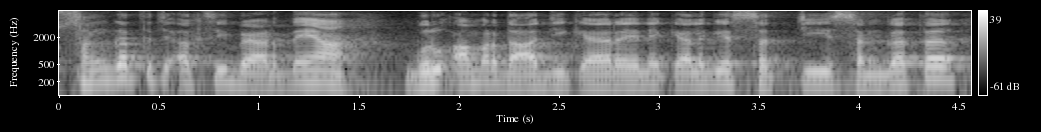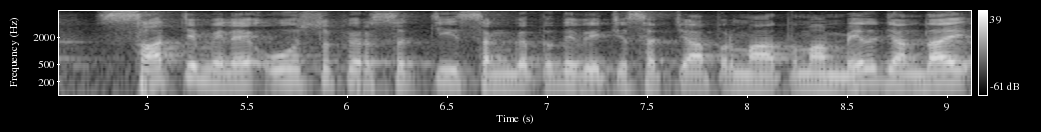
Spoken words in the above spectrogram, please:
ਸੰਗਤ 'ਚ ਅਸੀਂ ਬੈਠਦੇ ਹਾਂ, ਗੁਰੂ ਅਮਰਦਾਸ ਜੀ ਕਹਿ ਰਹੇ ਨੇ, ਕਹਿ ਲਗੇ, ਸੱਚੀ ਸੰਗਤ ਸੱਚ ਮਿਲੇ, ਉਸ ਫਿਰ ਸੱਚੀ ਸੰਗਤ ਦੇ ਵਿੱਚ ਸੱਚਾ ਪ੍ਰਮਾਤਮਾ ਮਿਲ ਜਾਂਦਾ ਏ।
